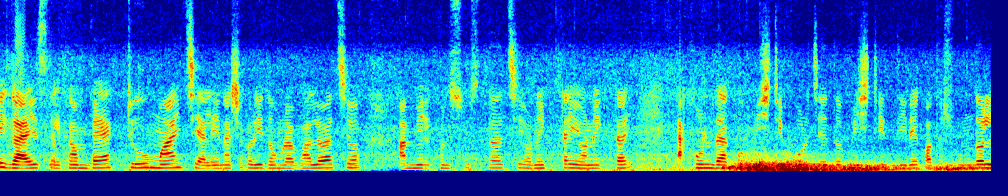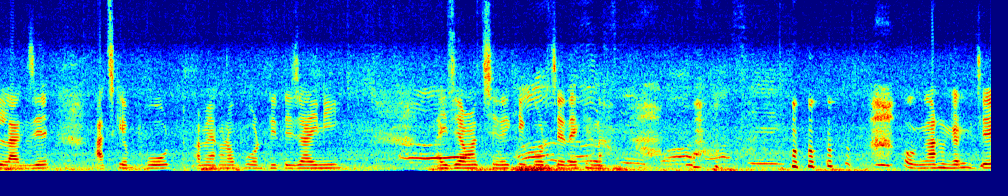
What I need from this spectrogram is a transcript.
এই guys welcome back to my channel আশা করি তোমরা ভালো আছো। আমি এখন সুস্থ আছি অনেকটাই অনেকটাই। এখন দেখো বৃষ্টি পড়ছে তো বৃষ্টির দিনে কত সুন্দর লাগছে। আজকে ভোট আমি এখনও ভোট দিতে যাইনি। এই যে আমার ছেলে কি করছে দেখে না ও গান গাইছে।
